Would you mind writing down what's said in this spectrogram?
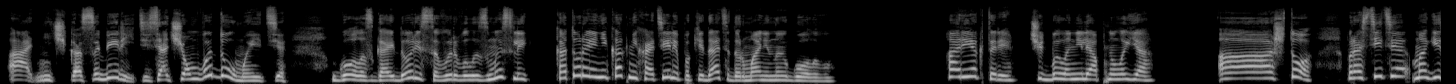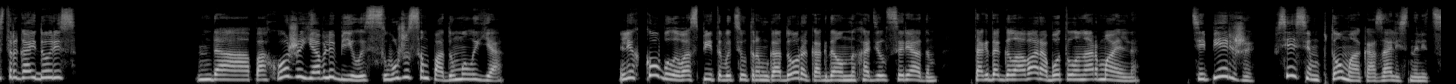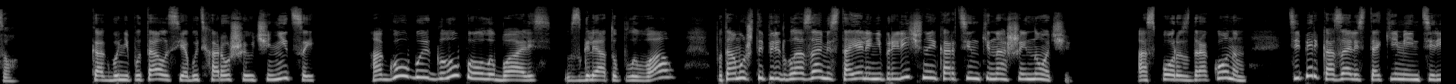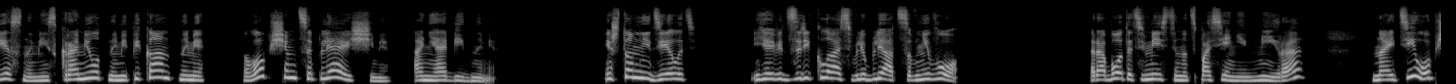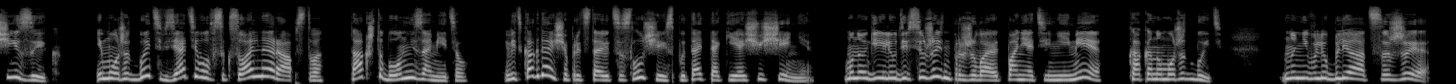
«Анечка, соберитесь, о чем вы думаете?» Голос Гайдориса вырвал из мыслей, которые никак не хотели покидать одурманенную голову. «О ректоре», — чуть было не ляпнула я. «А что? Простите, магистр Гайдорис?» «Да, похоже, я влюбилась, с ужасом подумала я. Легко было воспитывать утром Гадора, когда он находился рядом. Тогда голова работала нормально. Теперь же все симптомы оказались налицо. Как бы ни пыталась я быть хорошей ученицей, а губы глупо улыбались, взгляд уплывал, потому что перед глазами стояли неприличные картинки нашей ночи. А споры с драконом теперь казались такими интересными, искрометными, пикантными, в общем, цепляющими, а не обидными. И что мне делать? Я ведь зареклась влюбляться в него. Работать вместе над спасением мира, найти общий язык, и, может быть, взять его в сексуальное рабство, так, чтобы он не заметил. Ведь когда еще представится случай испытать такие ощущения? Многие люди всю жизнь проживают, понятия не имея, как оно может быть. Но не влюбляться же.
